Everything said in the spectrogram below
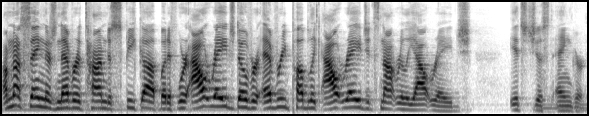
I'm not saying there's never a time to speak up, but if we're outraged over every public outrage, it's not really outrage, it's just anger.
